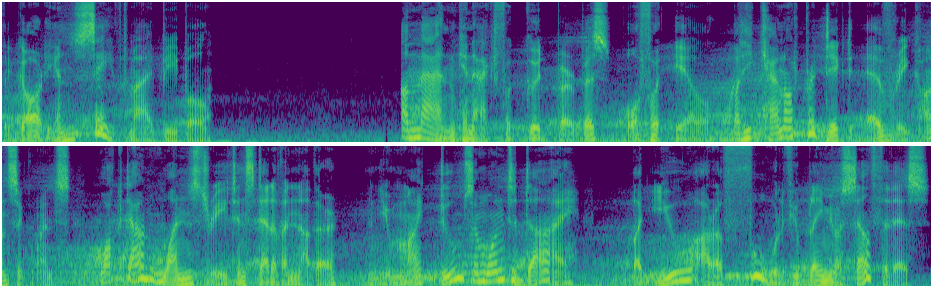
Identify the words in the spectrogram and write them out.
The Guardian saved my people. A man can act for good purpose or for ill, but he cannot predict every consequence. Walk down one street instead of another, and you might doom someone to die. But you are a fool if you blame yourself for this.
